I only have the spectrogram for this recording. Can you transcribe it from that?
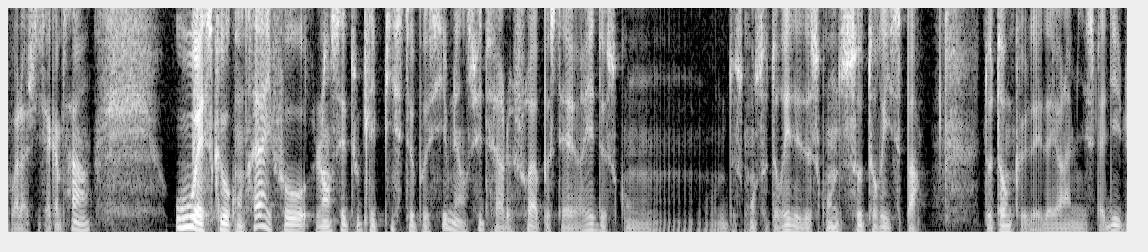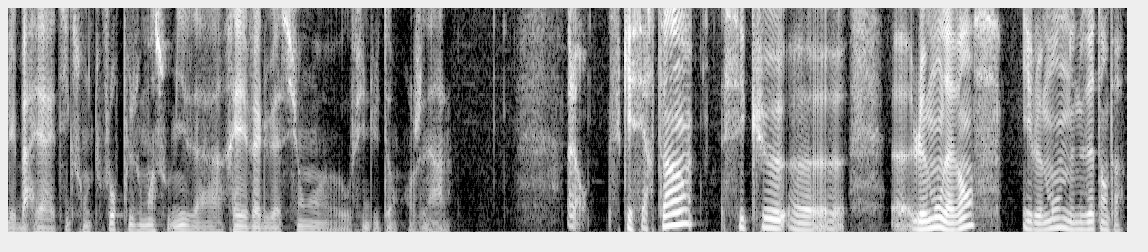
Voilà, je dis ça comme ça. Hein. Ou est-ce qu'au contraire, il faut lancer toutes les pistes possibles et ensuite faire le choix a posteriori de ce qu'on qu'on s'autorise et de ce qu'on ne s'autorise pas? D'autant que, d'ailleurs la ministre l'a dit, les barrières éthiques sont toujours plus ou moins soumises à réévaluation euh, au fil du temps, en général. Alors, ce qui est certain, c'est que euh, euh, le monde avance et le monde ne nous attend pas.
